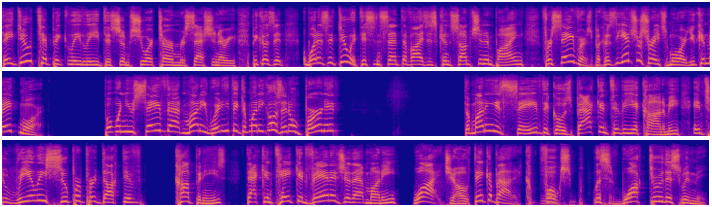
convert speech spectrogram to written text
They do typically lead to some short-term recessionary because it. What does it do? It disincentivizes consumption and buying for savers because the interest rate's more. You can make more. But when you save that money, where do you think the money goes? They don't burn it. The money is saved. It goes back into the economy, into really super productive companies that can take advantage of that money. Why, Joe? Think about it. C- Folks, listen, walk through this with me.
